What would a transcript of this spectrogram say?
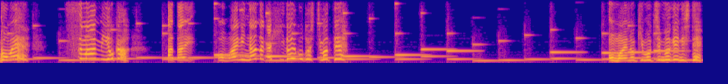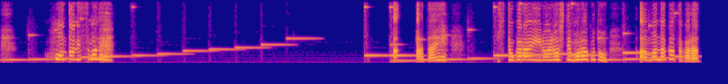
ごめんすまんミオか。あたいお前になんだかひどいことしちまって。お前の気持ち無限にして本当にすまねえ。ああたい人からいろいろしてもらうことあんまなかったからど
